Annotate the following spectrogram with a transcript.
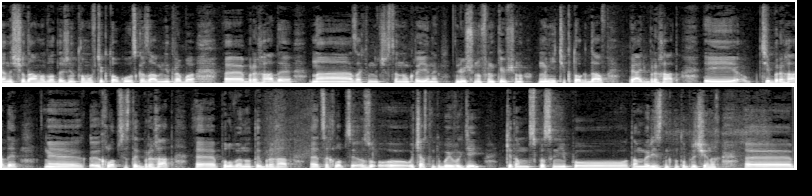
Я нещодавно, два тижні тому, в Тіктоку сказав, мені треба е, бригади на західну частину України, Львівщину, Франківщину. Мені Тікток дав 5 бригад. І ті бригади, хлопці з тих бригад, е, половину тих бригад е, це хлопці з е, учасники бойових дій. Які там списані по там різних на то причинах. Е,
